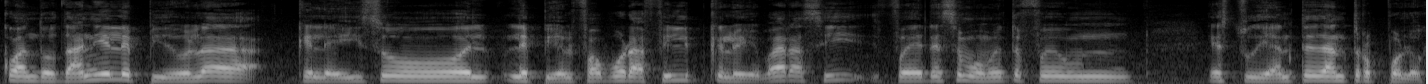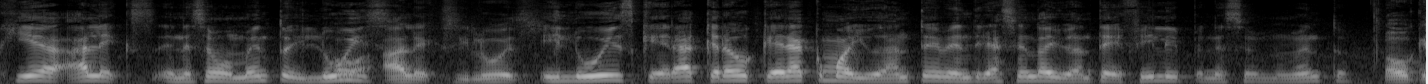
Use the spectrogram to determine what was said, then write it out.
cuando Daniel le pidió la que le hizo el, le pidió el favor a Philip que lo llevara así, fue en ese momento fue un estudiante de antropología, Alex, en ese momento, y Luis. Oh, Alex y Luis. y Luis, que era, creo que era como ayudante, vendría siendo ayudante de Philip en ese momento. Ok,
